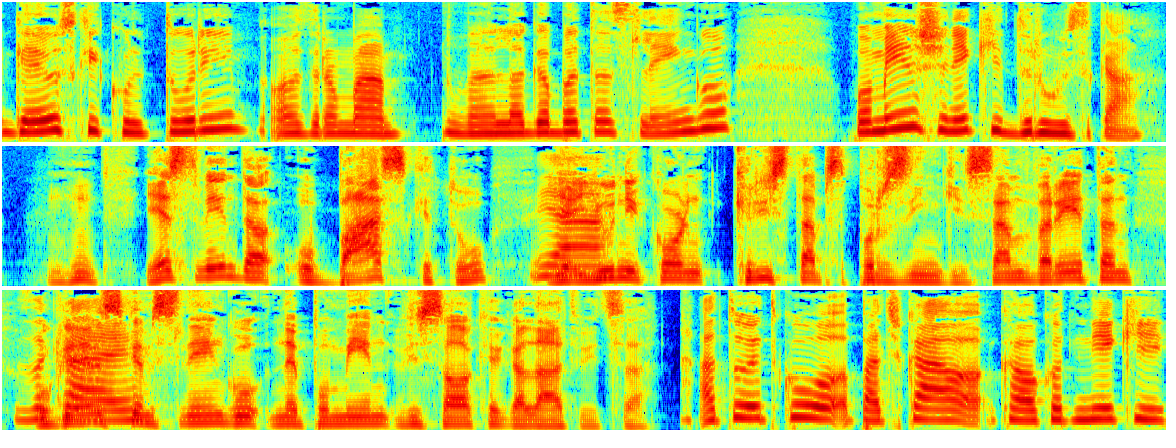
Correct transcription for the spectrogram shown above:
gejovski kulturi oziroma v LGBT slengu pomeni še nekaj drugega. Mhm. Jaz vem, da v basketu ja. Je unicorn Kristaps Porzingi, sam verjeten v Zakaj? grejskem slengu ne pomeni visokega latvica. A to je tako, pač kao, kao kot nekaj,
